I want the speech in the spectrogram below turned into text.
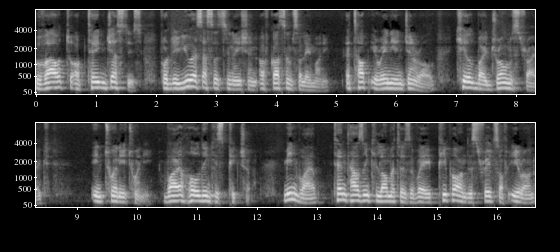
vowed to obtain justice for the US assassination of Qasem Soleimani, a top Iranian general killed by drone strike in 2020 while holding his picture. Meanwhile, 10,000 kilometers away, people on the streets of Iran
